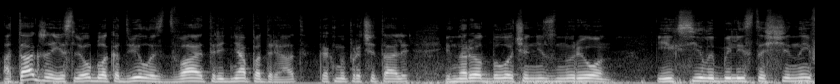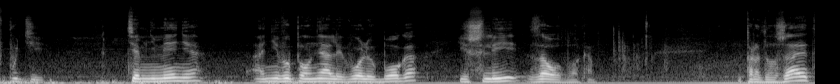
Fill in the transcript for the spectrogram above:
а также, если облако двилось 2-3 дня подряд, как мы прочитали, и народ был очень изнурен, и их силы были истощены в пути, тем не менее, они выполняли волю Бога и шли за облаком. Продолжает,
